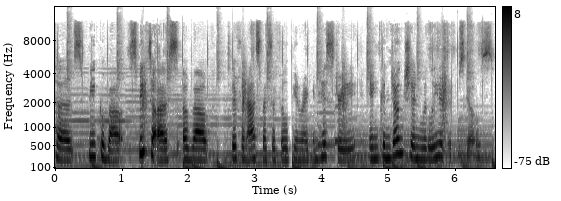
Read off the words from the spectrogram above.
to speak about speak to us about different aspects of Filipino American history in conjunction with leadership skills.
